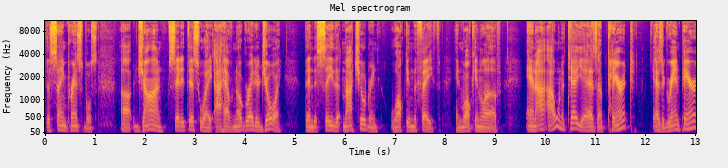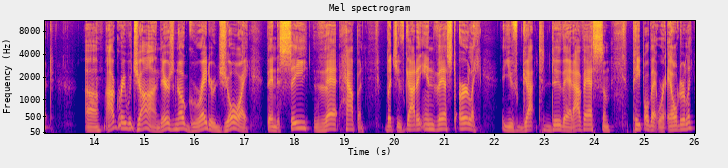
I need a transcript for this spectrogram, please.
the same principles. Uh, John said it this way I have no greater joy than to see that my children walk in the faith and walk in love. And I, I want to tell you, as a parent, as a grandparent, uh, I agree with John. There's no greater joy than to see that happen. But you've got to invest early. You've got to do that. I've asked some people that were elderly,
